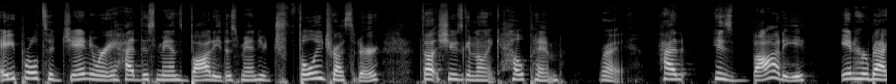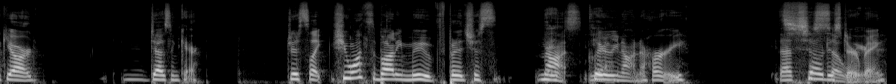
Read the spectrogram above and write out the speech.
April to January, had this man's body, this man who tr- fully trusted her, thought she was going to like help him, Right. had his body in her backyard, doesn't care. Just like she wants the body moved, but it's just not It's- clearly yeah. not in a hurry. It's That's so just so disturbing.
